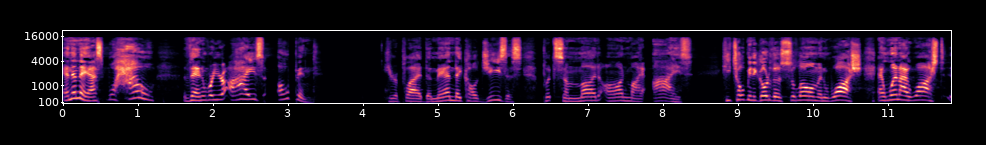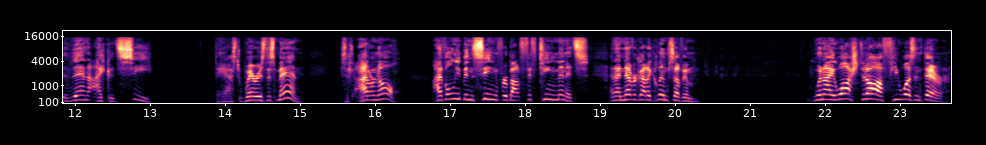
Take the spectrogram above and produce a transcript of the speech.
And then they asked, Well, how then were your eyes opened? He replied, The man they called Jesus put some mud on my eyes he told me to go to the Siloam and wash. And when I washed, then I could see. They asked, Where is this man? He's like, I don't know. I've only been seeing for about 15 minutes, and I never got a glimpse of him. When I washed it off, he wasn't there.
